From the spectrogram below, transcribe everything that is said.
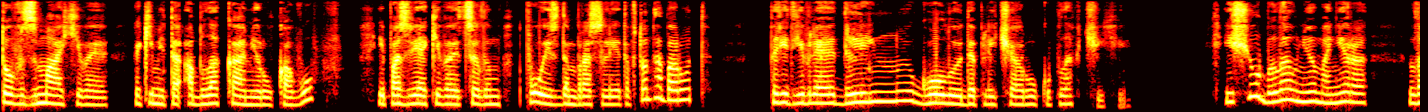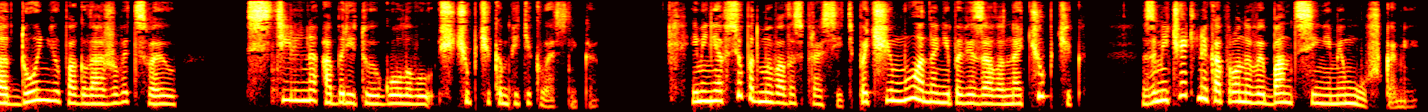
то взмахивая какими-то облаками рукавов и позвякивая целым поездом браслетов, то, наоборот, предъявляя длинную, голую до плеча руку плавчихи. Еще была у нее манера ладонью поглаживать свою стильно обритую голову с чубчиком пятиклассника. И меня все подмывало спросить, почему она не повязала на чубчик замечательный капроновый бант с синими мушками,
